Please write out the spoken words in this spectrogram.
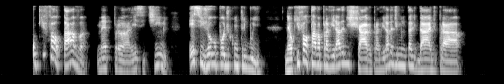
o que faltava, né, para esse time, esse jogo pôde contribuir, né? O que faltava para virada de chave, para virada de mentalidade, para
